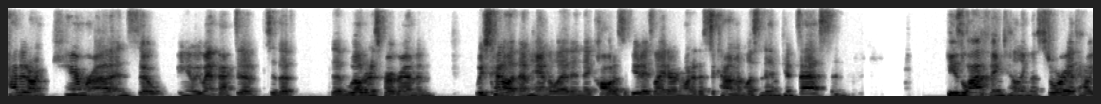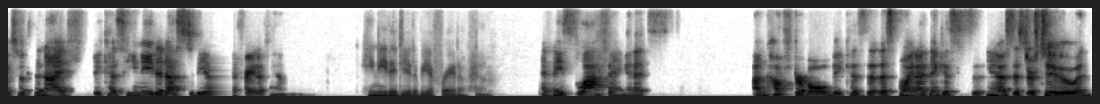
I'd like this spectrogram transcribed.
had it on camera. And so, you know, we went back to, to the, the wilderness program and we just kind of let them handle it. And they called us a few days later and wanted us to come and listen to him confess. And he's laughing, telling the story of how he took the knife because he needed us to be afraid of him. He needed you to be afraid of him. And he's laughing and it's uncomfortable because at this point I think his, you know, sisters too. And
